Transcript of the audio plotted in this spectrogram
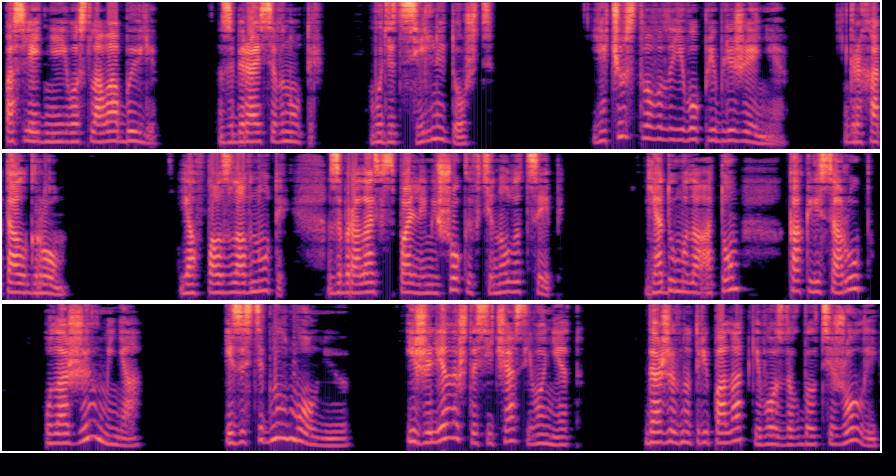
Последние его слова были «Забирайся внутрь, будет сильный дождь». Я чувствовала его приближение. Грохотал гром. Я вползла внутрь, забралась в спальный мешок и втянула цепь. Я думала о том, как лесоруб уложил меня и застегнул молнию, и жалела, что сейчас его нет. Даже внутри палатки воздух был тяжелый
